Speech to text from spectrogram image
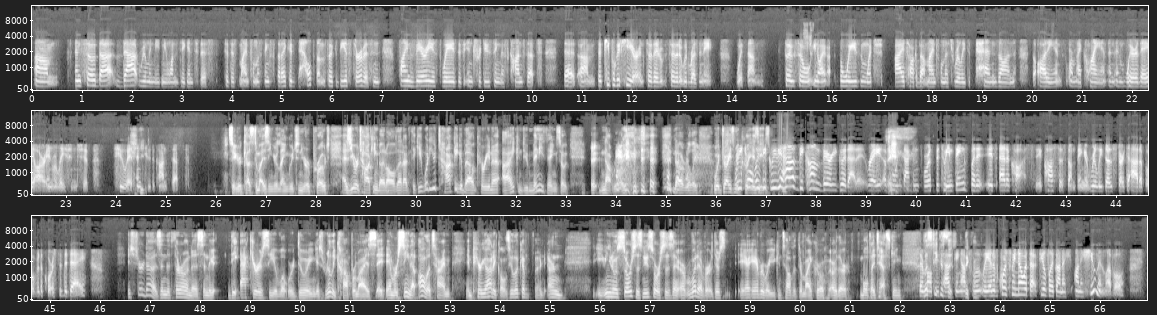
Um, and so that that really made me want to dig into this to this mindfulness thing so that I could help them, so I could be of service and find various ways of introducing this concept that um, that people could hear, and so that so that it would resonate with them. So so you know I, the ways in which I talk about mindfulness really depends on the audience or my client and, and where they are in relationship to it and to the concept. So you're customizing your language and your approach. As you were talking about all of that, I'm thinking, what are you talking about, Karina? I can do many things. So, uh, not really, not really. What drives me we, crazy. Is, we have become very good at it, right? Of going back and forth between things, but it, it's at a cost. It costs us something. It really does start to add up over the course of the day It sure does. And the thoroughness and the the accuracy of what we're doing is really compromised. And we're seeing that all the time in periodicals. You look up uh, on you know sources news sources or whatever there's everywhere you can tell that they're micro or they're multitasking they're Let's multitasking this, absolutely the, and of course we know what that feels like on a on a human level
